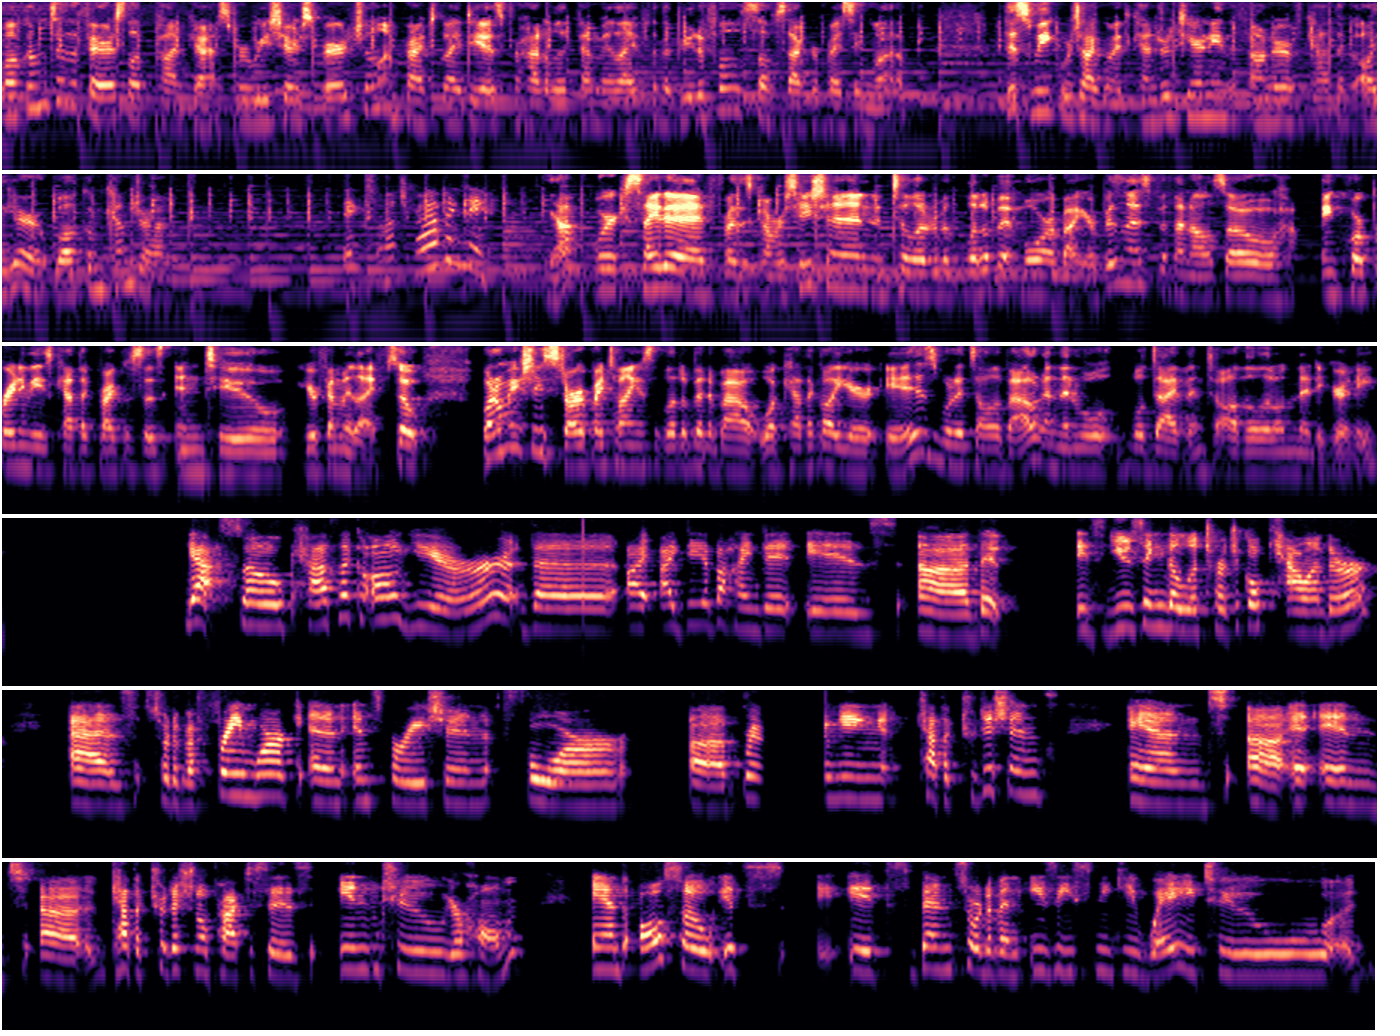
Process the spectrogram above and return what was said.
Welcome to the Ferris Love Podcast, where we share spiritual and practical ideas for how to live family life with a beautiful, self sacrificing love. This week, we're talking with Kendra Tierney, the founder of Catholic All Year. Welcome, Kendra. Thanks so much for having me. Yep, we're excited for this conversation to learn a little bit more about your business, but then also incorporating these Catholic practices into your family life. So, why don't we actually start by telling us a little bit about what Catholic All Year is, what it's all about, and then we'll we'll dive into all the little nitty gritty. Yeah, so Catholic All Year, the idea behind it is uh, that is using the liturgical calendar as sort of a framework and an inspiration for uh, bringing Catholic traditions and uh, and uh, Catholic traditional practices into your home and also it's it's been sort of an easy sneaky way to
